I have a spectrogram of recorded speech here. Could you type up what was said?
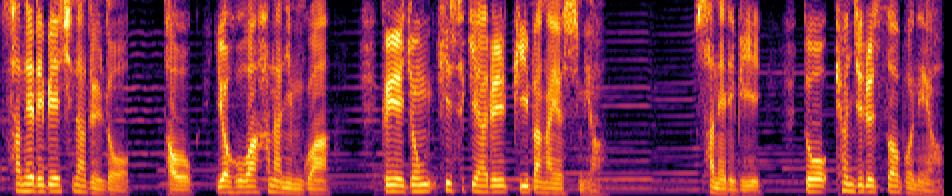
사네립의 신하들도 더욱 여호와 하나님과 그의 종 히스기야를 비방하였으며 사네립이 또 편지를 써 보내어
